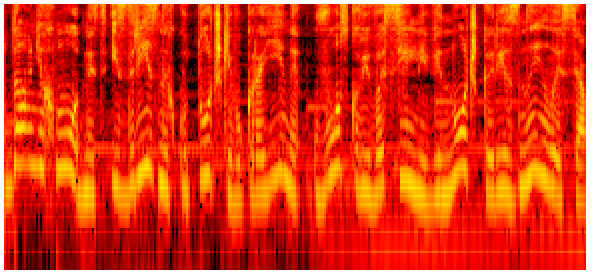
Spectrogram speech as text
У давніх модниць із різних куточків України воскові весільні віночки різнилися,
